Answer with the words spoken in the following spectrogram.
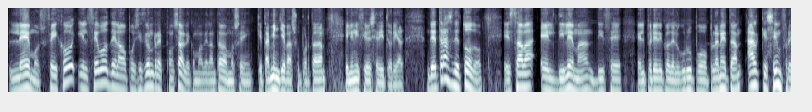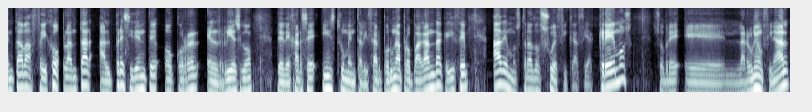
leemos Feijó y el cebo de la oposición responsable, como adelantábamos en que también lleva su portada el inicio de ese editorial. Detrás de todo estaba el dilema, dice el periódico del grupo Planeta, al que se enfrentaba Feijó, plantar al presidente o correr el riesgo de dejarse instrumentalizar por una propaganda que dice ha demostrado su eficacia. Creemos sobre eh, la reunión final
